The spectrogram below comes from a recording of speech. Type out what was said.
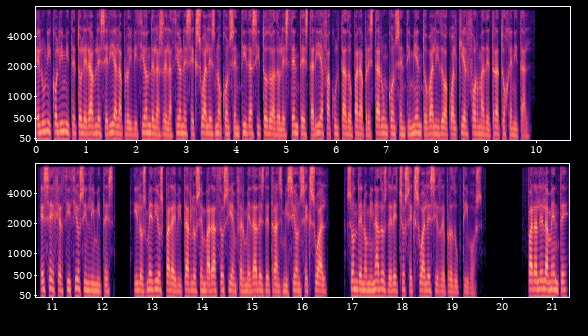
El único límite tolerable sería la prohibición de las relaciones sexuales no consentidas y todo adolescente estaría facultado para prestar un consentimiento válido a cualquier forma de trato genital. Ese ejercicio sin límites, y los medios para evitar los embarazos y enfermedades de transmisión sexual, son denominados derechos sexuales y reproductivos. Paralelamente,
